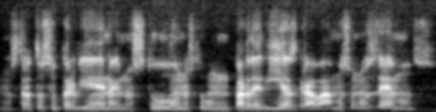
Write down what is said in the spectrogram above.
Nos trató súper bien, ahí nos estuvo, nos estuvo un par de días, grabamos unos demos.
